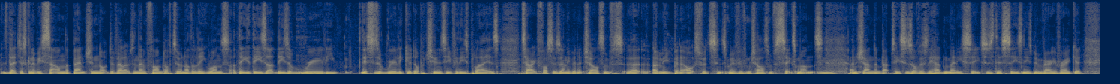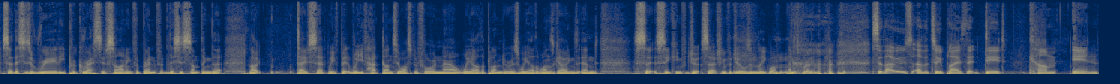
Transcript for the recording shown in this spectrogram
they're just going to be sat on the bench and not developed and then farmed off to another League One. So these, these are these are really this is a really good opportunity for these players. Tariqe has only been at Charlton, for, uh, only been at Oxford since moving from Charlton for six months, Mm. and Shandon Baptiste has obviously had many suitors this season. He's been very very good. So this is a really progressive signing for Brentford. This is something that, like Dave said, we've been, we've had done to us before, and now we are the plunderers. We are the ones going and seeking for searching for jewels in League One, and it's brilliant. So those are the two players that did come in.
